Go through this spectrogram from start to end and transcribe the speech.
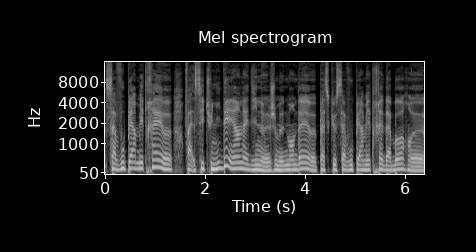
Ça vous permettrait, euh, enfin c'est une idée, hein, Nadine. Je me demandais euh, parce que ça vous permettrait d'abord euh,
